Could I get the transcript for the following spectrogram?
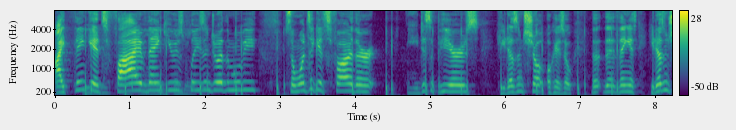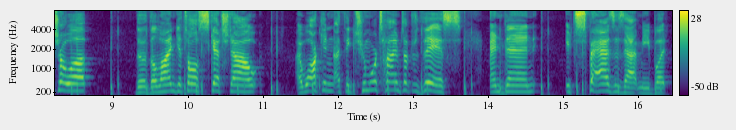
I think it's five thank yous. Please enjoy the movie. So once it gets farther, he disappears. He doesn't show. Okay, so the, the thing is, he doesn't show up. The the line gets all sketched out. I walk in. I think two more times after this, and then it spazzes at me. But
